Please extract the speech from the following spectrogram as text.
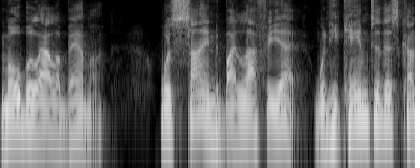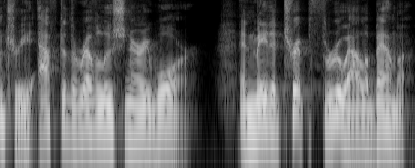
Mobile, Alabama, was signed by Lafayette when he came to this country after the Revolutionary War and made a trip through Alabama.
